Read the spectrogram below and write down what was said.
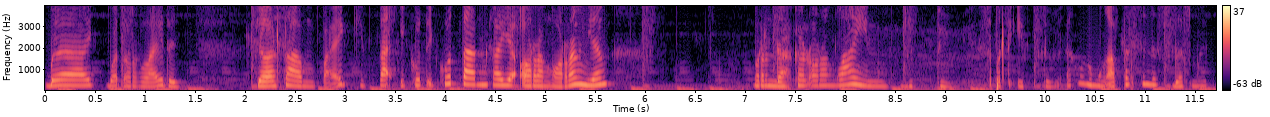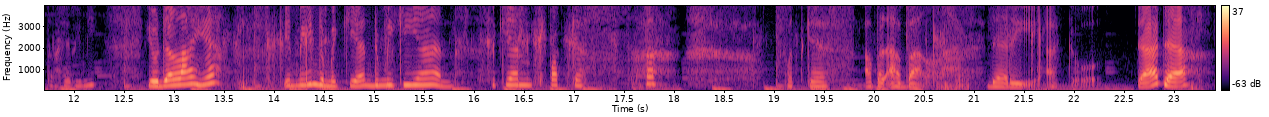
baik buat orang lain dan jangan sampai kita ikut-ikutan kayak orang-orang yang merendahkan orang lain gitu. Seperti itu. Aku ngomong apa sih udah 11 menit terakhir ini? Ya udahlah ya. Ini demikian demikian. Sekian podcast podcast abal-abal dari aku. Dadah.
